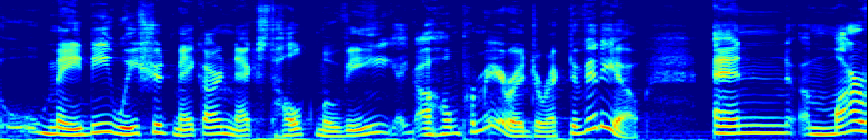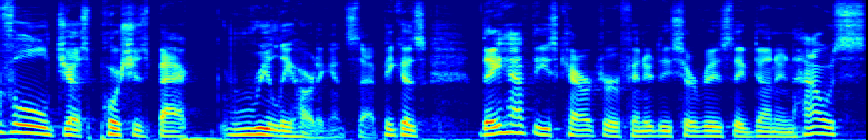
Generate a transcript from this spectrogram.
maybe we should make our next Hulk movie a home premiere, a direct to video. And Marvel just pushes back really hard against that because they have these character affinity surveys they've done in house.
